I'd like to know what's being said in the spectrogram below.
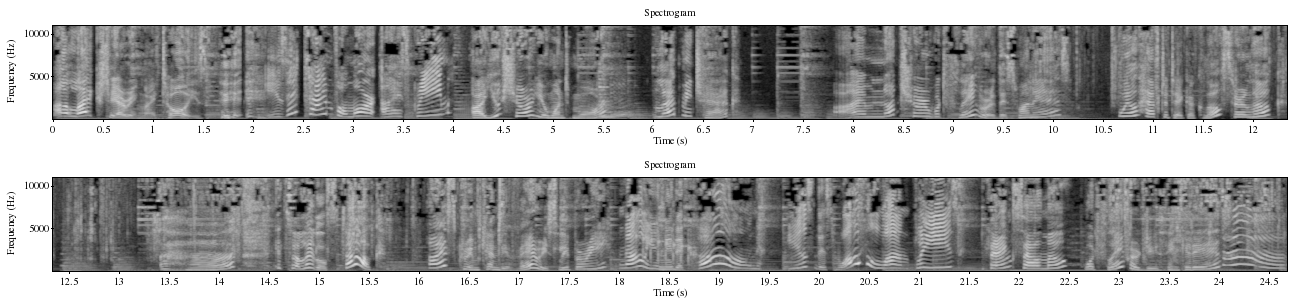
I like sharing my toys. Is it time for more ice cream? Are you sure you want more? Let me check. I'm not sure what flavor this one is. We'll have to take a closer look. Uh-huh. It's a little stuck. Ice cream can be very slippery. Now you need a cone. Use this waffle one, please. Thanks, Elmo. What flavor do you think it is? Mm.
